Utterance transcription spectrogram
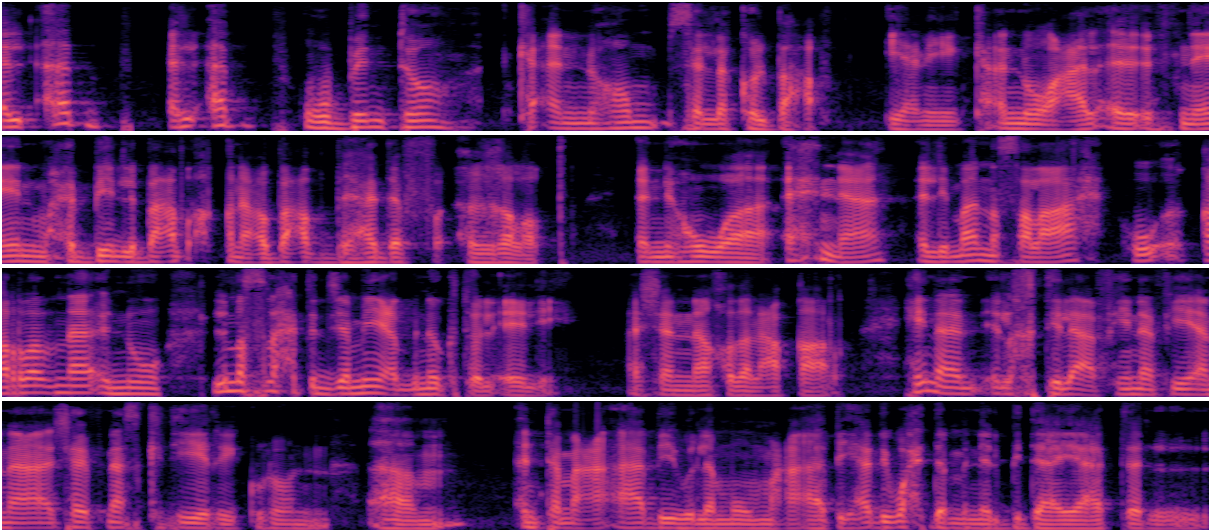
الأب الأب وبنته كأنهم سلكوا البعض. يعني كأنه على اثنين محبين لبعض أقنعوا بعض بهدف غلط. انه هو إحنا اللي ما لنا صلاح وقررنا إنه لمصلحة الجميع بنقتل إيلي عشان نأخذ العقار. هنا الاختلاف هنا في أنا شايف ناس كثير يقولون أنت مع أبي ولا مو مع أبي؟ هذه واحدة من البدايات ال-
